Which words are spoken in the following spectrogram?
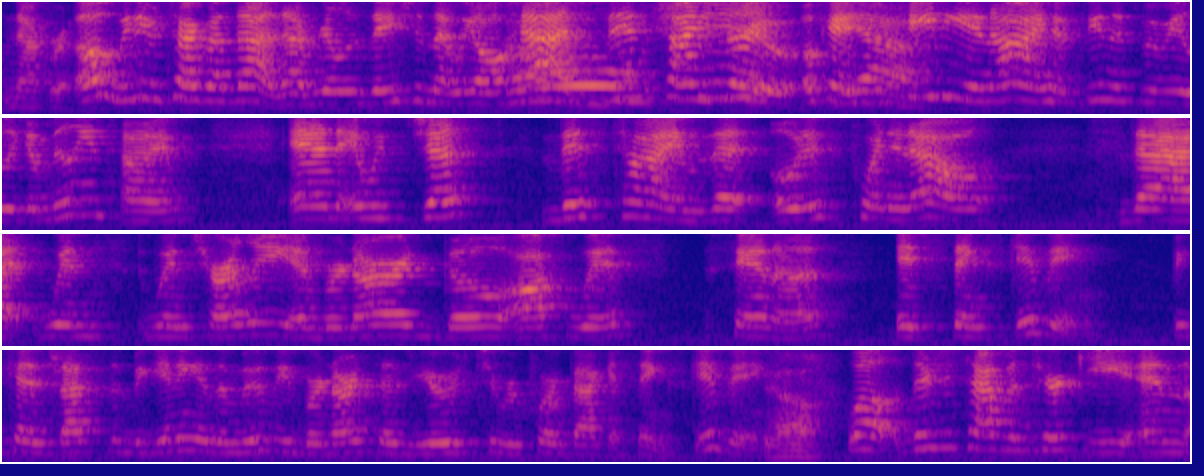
napper oh we didn't even talk about that that realization that we all had Oh, this time shit. through okay Yeah. so katie and i have seen this movie like a million times and it was just this time that otis pointed out that when when charlie and bernard go off with santa it's thanksgiving because that's the beginning of the movie bernard says you're to report back at thanksgiving yeah. well, they're just having turkey, and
